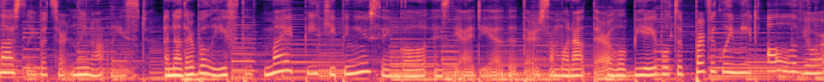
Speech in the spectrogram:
Lastly, but certainly not least, another belief that might be keeping you single is the idea that there's someone out there who will be able to perfectly meet all of your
